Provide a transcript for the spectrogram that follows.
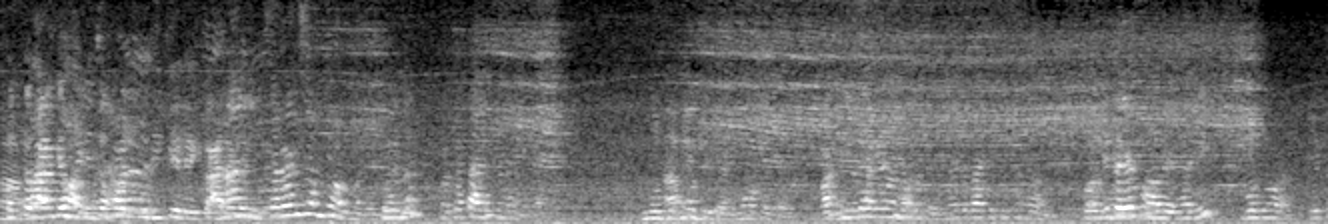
फक्त बारक्या बहिणीचं हॉलमध्ये केलंय काल. नाही, सगळ्यांचं आमच्या हॉलमध्ये. होय ना? फक्त ताईचं नाही. मोठं- मोठं मोठं. एक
